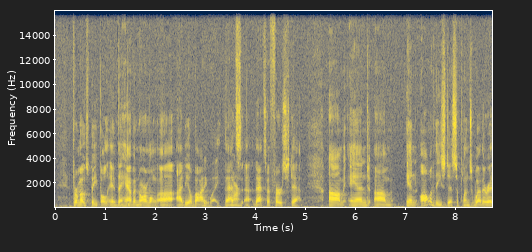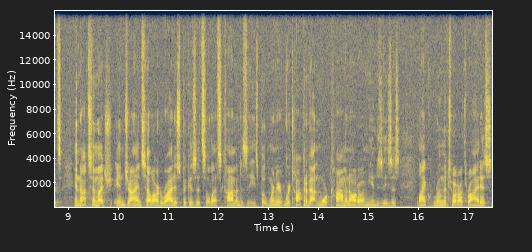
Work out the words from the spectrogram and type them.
for most people, if they have a normal uh, ideal body weight, that's yeah. uh, that's a first step. Um, and um, in all of these disciplines, whether it's and not so much in giant cell arteritis because it's a less common disease, but when we're talking about more common autoimmune diseases like rheumatoid arthritis,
